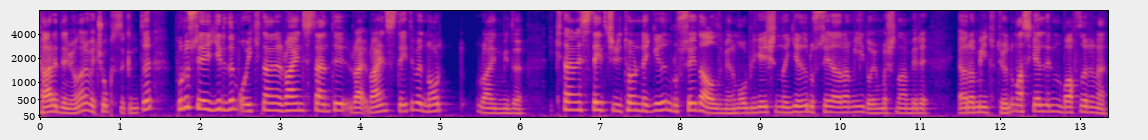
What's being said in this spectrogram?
kar edemiyorlar ve çok sıkıntı. Prusya'ya girdim. O iki tane Rhine State'i, Rhine State'i ve North Rhine miydi? İki tane state için return'e girdim. Rusya'yı da aldım yani. Obligation'da girdi. Rusya aram iyiydi. Oyun başından beri aramı iyi tutuyordum. Askerlerimin bufflarını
